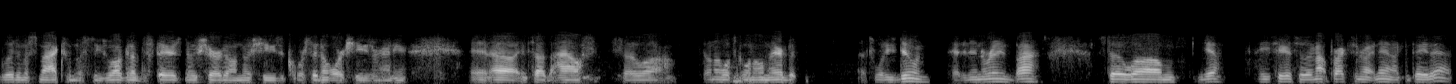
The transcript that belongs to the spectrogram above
Ludimus Maximus. He's walking up the stairs, no shirt on, no shoes. Of course they don't wear shoes around here. And uh inside the house. So uh don't know what's going on there, but that's what he's doing. Headed in the room. Bye. So um yeah, he's here, so they're not practicing right now, I can tell you that.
